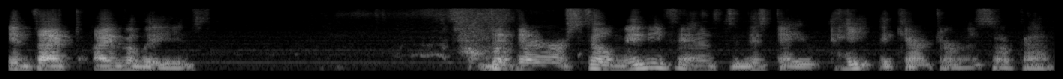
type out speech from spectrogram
In fact, I believe that there are still many fans to this day who hate the character of Ahsoka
